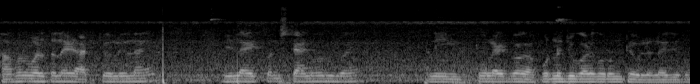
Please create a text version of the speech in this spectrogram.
हा पण वरचा लाइट अटकवलेला आहे. ही लाइट पण स्टँडवर उभा आहे. आणि तो लाइट बघा पूर्ण जुगाड करून ठेवलेला आहे तिथं.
